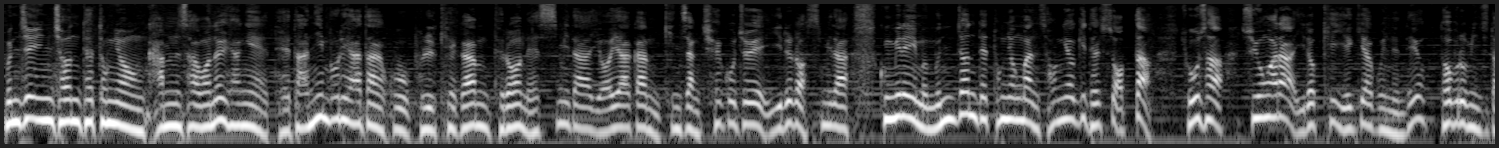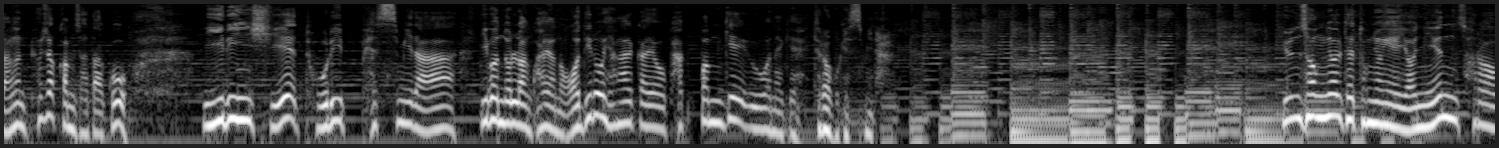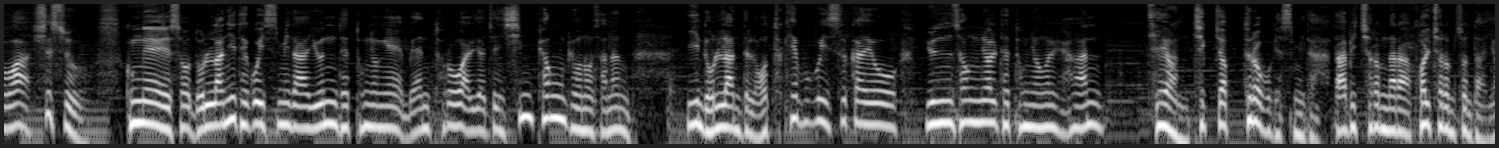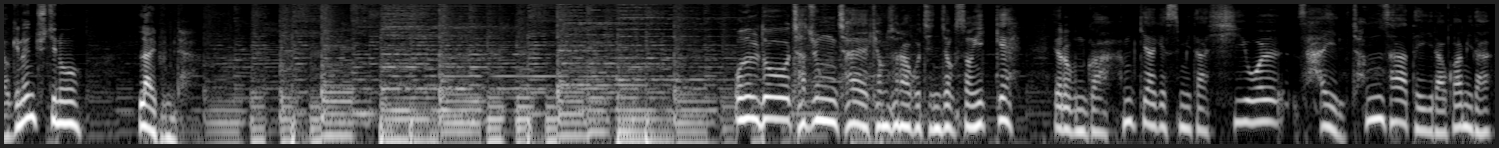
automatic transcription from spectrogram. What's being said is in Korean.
문재인 전 대통령 감사원을 향해 대단히 무리하다고 불쾌감 드러냈습니다. 여야 간 긴장 최고조에 이르렀습니다. 국민의힘은 문 전 대통령만 성역이 될 수 없다. 조사 수용하라 이렇게 얘기하고 있는데요. 더불어민주당은 표적 감사다고 1인 시에 돌입했습니다. 이번 논란 과연 어디로 향할까요? 박범계 의원에게 들어보겠습니다. 윤석열 대통령의 연이은 설화와 실수 국내에서 논란이 되고 있습니다. 윤 대통령의 멘토로 알려진 심평 변호사는 이 논란들 어떻게 보고 있을까요? 윤석열 대통령을 향한 재연 직접 들어보겠습니다. 나비처럼 날아 벌처럼 쏜다. 여기는 주진우 라이브입니다. 오늘도 자중차에 겸손하고 진정성 있게 여러분과 함께 하겠습니다. 10월 4일 천사데이라고 합니다.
